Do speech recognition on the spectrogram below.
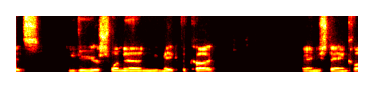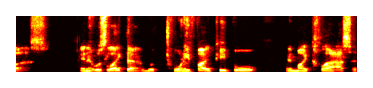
It's you do your swim in, you make the cut, and you stay in class. And it was like that with 25 people in my class. I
